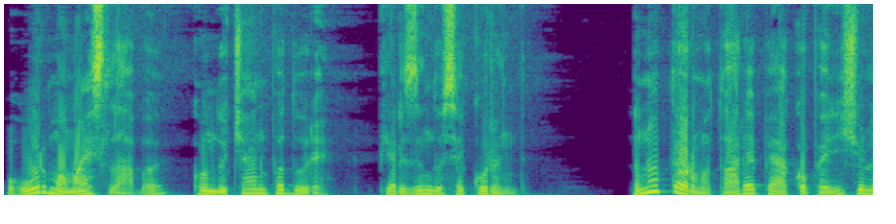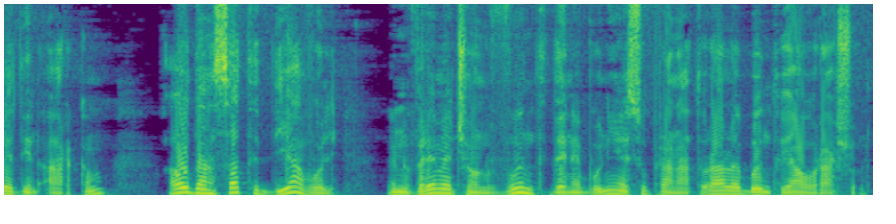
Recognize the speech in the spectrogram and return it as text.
O urmă mai slabă conducea în pădure, pierzându-se curând. În noaptea următoare, pe acoperișurile din Arkham, au dansat diavoli, în vreme ce un vânt de nebunie supranaturală bântuia orașul.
